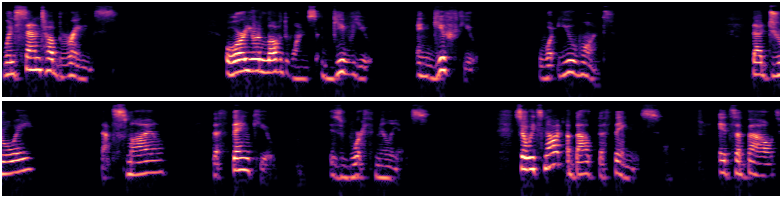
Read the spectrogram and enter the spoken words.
when Santa brings or your loved ones give you and gift you what you want, that joy, that smile, the thank you is worth millions. So it's not about the things, it's about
